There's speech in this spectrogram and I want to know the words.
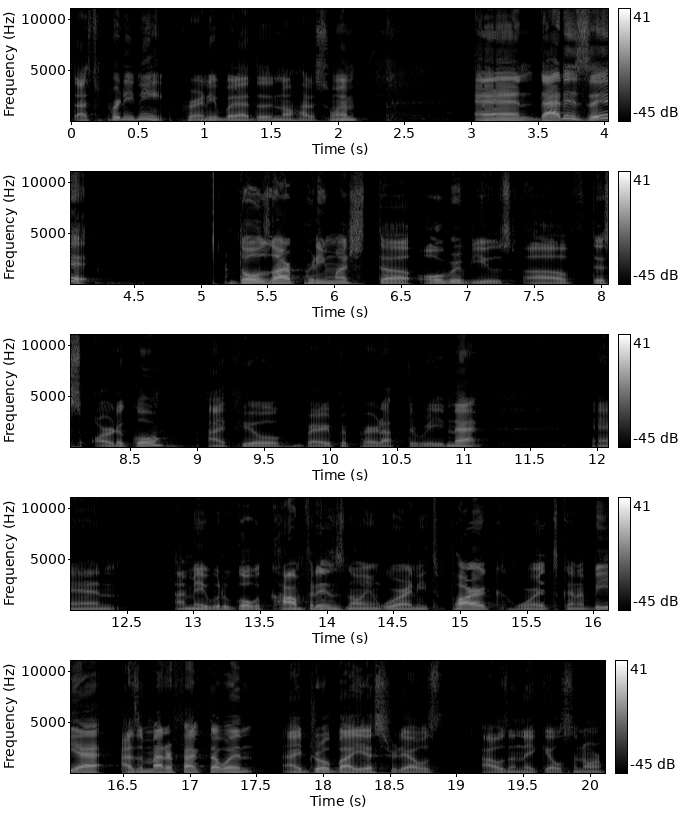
that's pretty neat for anybody that doesn't know how to swim. And that is it those are pretty much the overviews of this article. I feel very prepared after reading that. And I'm able to go with confidence knowing where I need to park, where it's gonna be at. As a matter of fact, I went I drove by yesterday. I was I was in Lake Elsinore.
